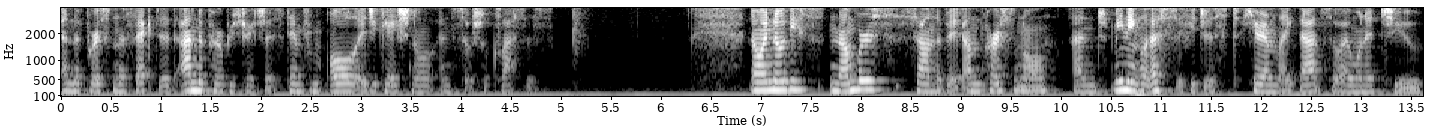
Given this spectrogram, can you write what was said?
and the person affected and the perpetrator stem from all educational and social classes. Now, I know these numbers sound a bit impersonal and meaningless if you just hear them like that, so I wanted to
